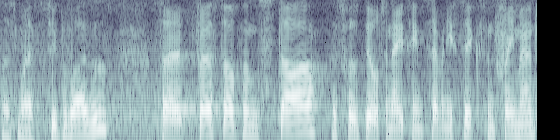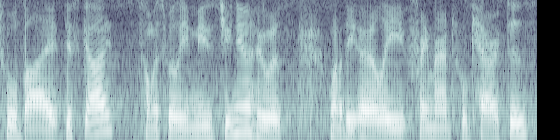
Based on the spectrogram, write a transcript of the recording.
Those my supervisors. So first of them, Star. This was built in 1876 in Fremantle by this guy, Thomas William Mews Jr., who was one of the early Fremantle characters.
